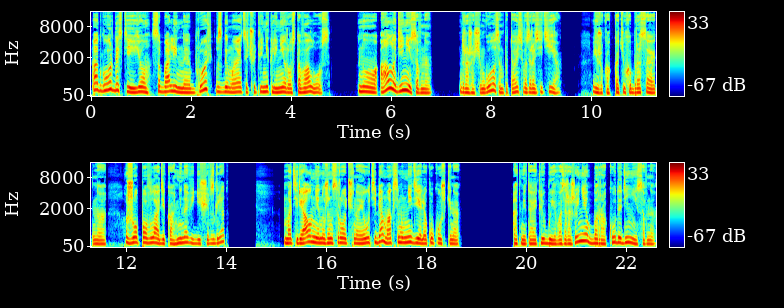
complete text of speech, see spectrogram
От гордости ее соболинная бровь вздымается чуть ли не к линии роста волос. «Но, Алла Денисовна...» Дрожащим голосом пытаюсь возразить я. Вижу, как Катюха бросает на жопу Владика ненавидящий взгляд. «Материал мне нужен срочно, и у тебя максимум неделя, Кукушкина». Отметает любые возражения Барракуда Денисовна.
